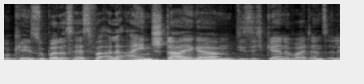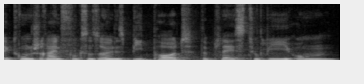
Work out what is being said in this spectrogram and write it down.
okay, super. Das heißt, für alle Einsteiger, die sich gerne weiter ins Elektronische reinfuchsen sollen, ist Beatport the place to be, um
